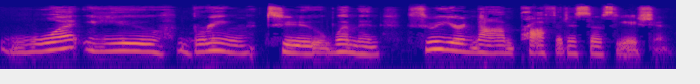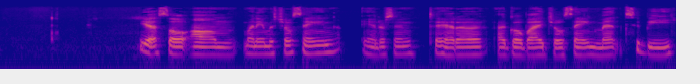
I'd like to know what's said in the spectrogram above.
what you bring to women through your nonprofit association? Yeah, so um, my name is Josayne Anderson Tejeda. I go by Josayne Meant to Be.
